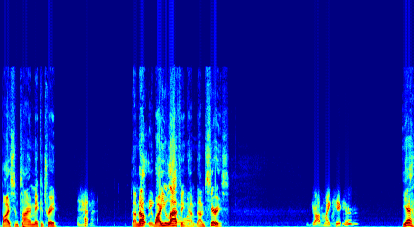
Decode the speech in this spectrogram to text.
buy some time, make a trade. I'm not. Why are you laughing? I'm, I'm serious. Drop my kicker. Yeah.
